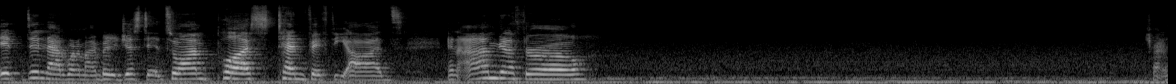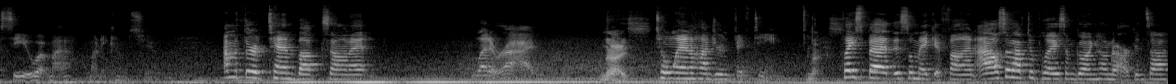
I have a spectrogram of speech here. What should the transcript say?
it didn't add one of mine, but it just did. So I'm plus 1050 odds, and I'm gonna throw. Trying to see what my money comes to. I'm gonna throw 10 bucks on it. Let it ride Nice, to win 115 nice. place bet. This will make it fun. I also have to place. I'm going home to Arkansas,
